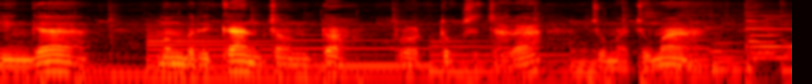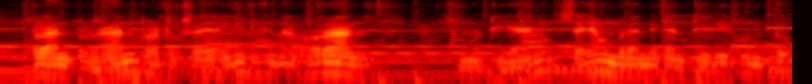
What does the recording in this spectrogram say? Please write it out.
hingga memberikan contoh produk secara cuma-cuma. Pelan-pelan produk saya ini dikenal orang. Kemudian saya memberanikan diri untuk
